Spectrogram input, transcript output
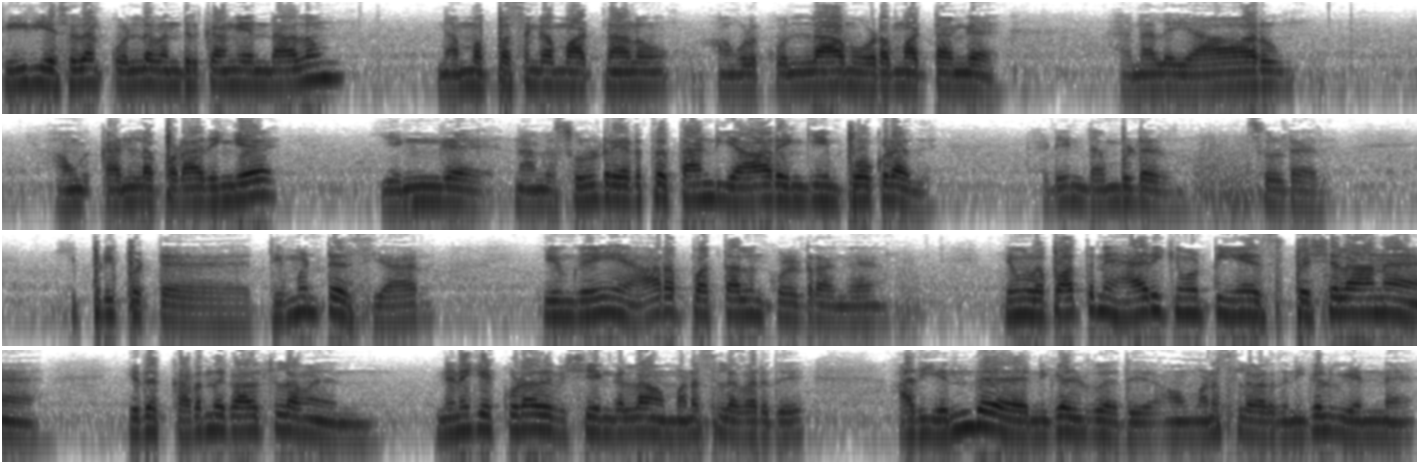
சீரியஸா தான் கொல்ல வந்திருக்காங்க என்றாலும் நம்ம பசங்க மாட்டினாலும் அவங்கள கொல்லாம விட மாட்டாங்க அதனால யாரும் அவங்க கண்ணில் படாதீங்க. எங்க? நாங்க சொல்ற இடத்த தாண்டி யாரும் எங்கேயும் போக கூடாது அப்படின்னு டம்பிடர் சொல்றாரு. இப்படிப்பட்ட டிமெண்டர்ஸ் யார்? இவங்க ஏன் யாரை பார்த்தாலும் கொள்றாங்க இவங்கள பார்த்தோன்னே ஹாரிக்கு மட்டும் ஏன் ஸ்பெஷலான இதை கடந்த காலத்துல அவன் நினைக்க கூடாத விஷயங்கள்லாம் அவன் மனசுல வருது? அது எந்த நிகழ்வு அது? அவன் மனசுல வர்ற நிகழ்வு என்ன?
